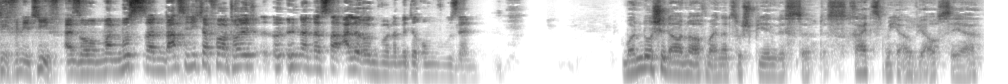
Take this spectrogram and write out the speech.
Definitiv. Also man muss, dann darf sich nicht davor hindern, dass da alle irgendwo in der Mitte rumwuseln. Mondo steht auch noch auf meiner zu spielen Liste. Das reizt mich irgendwie auch sehr.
